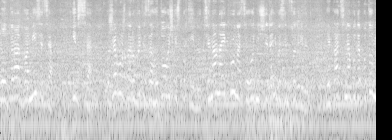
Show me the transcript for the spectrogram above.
полтора-два місяця і все. Вже можна робити заготовочки спокійно. Ціна на ікру на сьогоднішній день 800 гривень. Яка ціна буде потім,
